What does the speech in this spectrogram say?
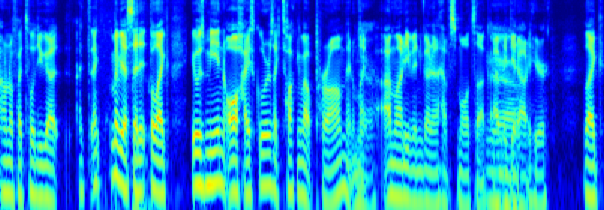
i don't know if i told you guys i think maybe i said it but like it was me and all high schoolers like talking about prom and i'm like Yeah. i'm not even gonna have small talk i'm gonna get Yeah. out of here like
